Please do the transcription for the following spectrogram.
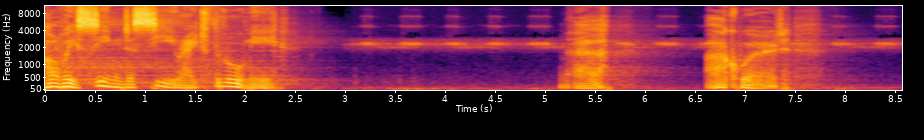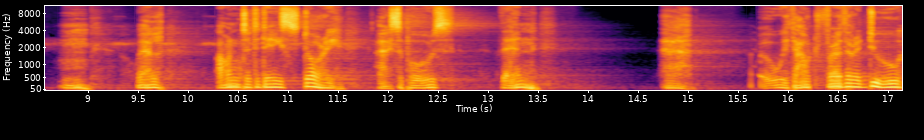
always seem to see right through me. Uh, awkward. Mm, well, on to today's story, I suppose. Then, uh, without further ado,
